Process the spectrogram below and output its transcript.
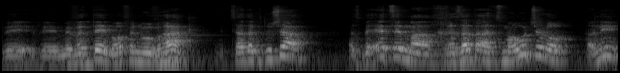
ו- ומבטא באופן מובהק את צד הקדושה, אז בעצם הכרזת העצמאות שלו, אני,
